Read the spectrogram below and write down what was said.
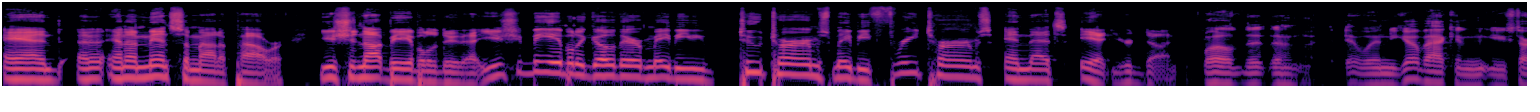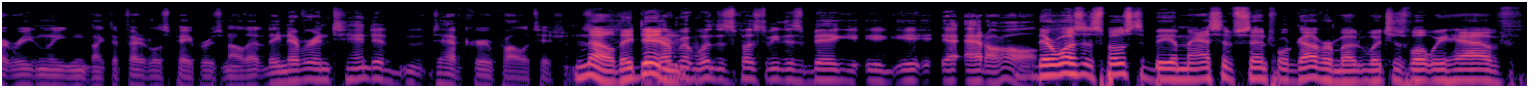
and an, immense amount of power. You should not be able to do that. You should be able to go there maybe two terms, maybe three terms, and that's it. You're done. Well, the, the, when you go back and you start reading like the Federalist Papers and all that, they never intended to have career politicians. No, they didn't. The government wasn't supposed to be this big at all. There wasn't supposed to be a massive central government, which is what we have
